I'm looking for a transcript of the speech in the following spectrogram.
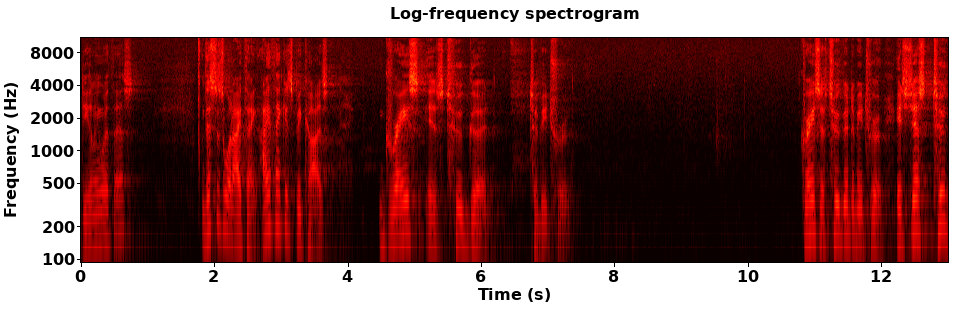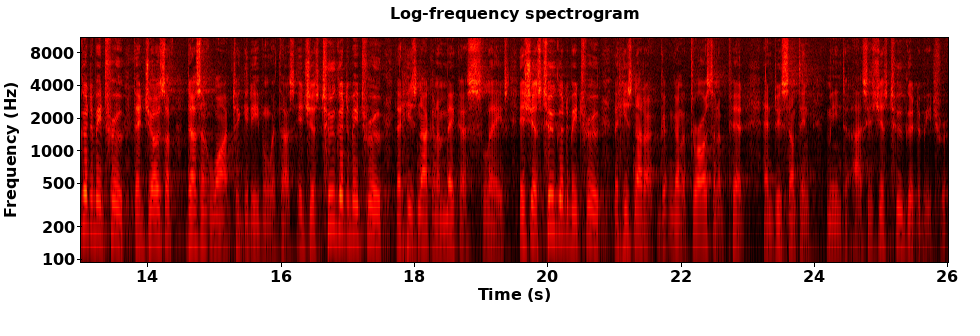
dealing with this? This is what I think. I think it's because grace is too good to be true. Grace is too good to be true. It's just too good to be true that Joseph doesn't want to get even with us. It's just too good to be true that he's not going to make us slaves. It's just too good to be true that he's not going to throw us in a pit and do something mean to us. It's just too good to be true.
